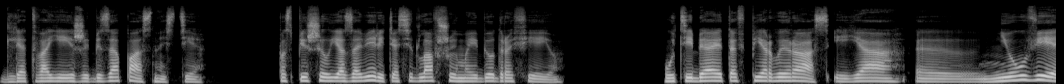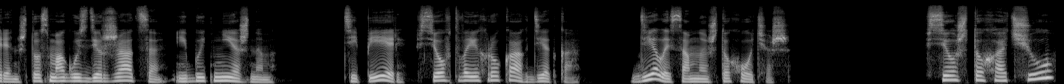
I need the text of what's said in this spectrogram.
«Для твоей же безопасности», — поспешил я заверить оседлавшую мои бедра фею. «У тебя это в первый раз, и я э, не уверен, что смогу сдержаться и быть нежным. Теперь все в твоих руках, детка. Делай со мной, что хочешь». Все, что хочу?»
